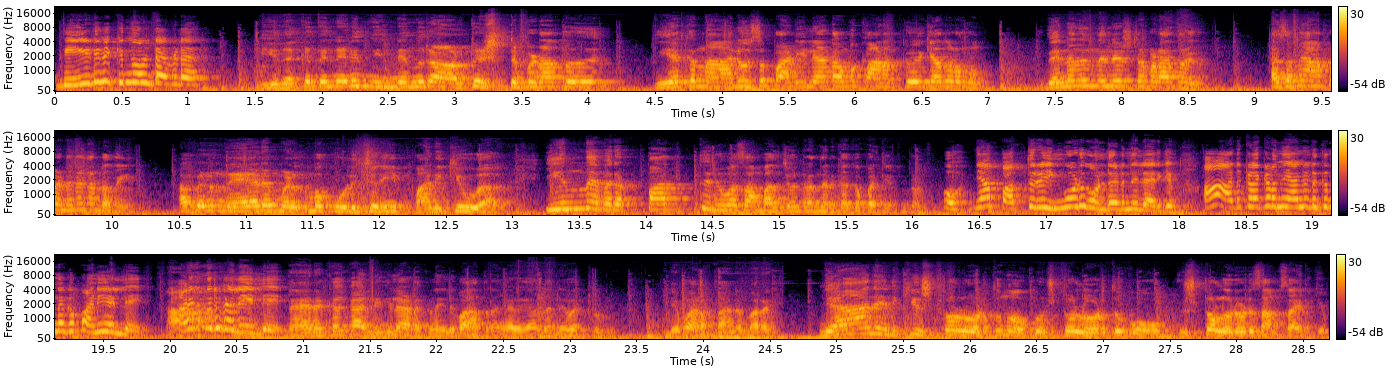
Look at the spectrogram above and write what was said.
വീട് വെക്കുന്നുണ്ട് എവിടെ? ഇതൊക്കെ തന്നെയാണ് നിന്നെ ഒരാൾക്ക് ഇഷ്ടപ്പെടാത്തത്. നീയൊക്കെ നാല് ദിവസം പണിയില്ലാണ്ടാവുമ്പോ കണക്ക് വെക്കാൻ തുടങ്ങും. ഇതന്നെ നിന്നെ ഇഷ്ടപ്പെടാത്തത്? ആ സമയം ആ പെണ്ണിനെ കണ്ടോ നീ? ആ പെണ്ണ് നേരം വെളുക്കുമ്പോ കുളിച്ചൊരുങ്ങി പണിക്ക് പോവുക. ഇന്ന് വരെ പത്ത് രൂപ സമ്പാദിച്ചുകൊണ്ടിരുന്ന നിനക്കൊക്കെ പറ്റിയിട്ടുണ്ടോ? ഓ ഞാൻ പത്ത് രൂപ ഇങ്ങോട്ട് കൊണ്ടുവരുന്നില്ലായിരിക്കും. ആ അടുക്കള കിടന്ന് ഞാൻ എടുക്കുന്നൊക്കെ പണിയല്ലേ? അതിനൊരു വിലയില്ലേ? നേരക്കൊക്കെ അല്ലെങ്കിൽ അടുക്കളയിൽ പാത്രം കഴുകാൻ തന്നെ പറ്റുള്ളൂ. എന്റെ വർത്താനം പറയും. ഞാൻ എനിക്ക് ഇഷ്ടമുള്ളവടത്ത് നോക്കും ഇഷ്ടമുള്ളവടത്ത് പോകും ഇഷ്ടമുള്ളവരോട് സംസാരിക്കും.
